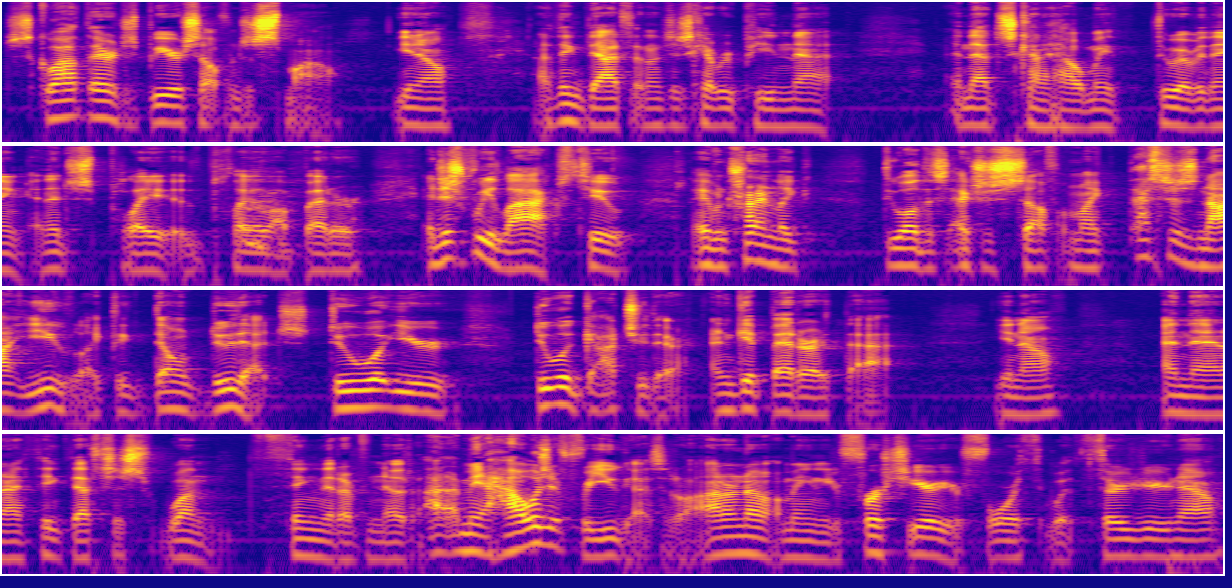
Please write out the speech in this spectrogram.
Just go out there, just be yourself, and just smile. You know. And I think that's, and I just kept repeating that and that just kind of helped me through everything, and then just play play a lot mm. better, and just relax too. Like, I've been trying to like do all this extra stuff. I'm like, that's just not you. Like, they don't do that. Just do what you're, do what got you there, and get better at that. You know, and then I think that's just one thing that I've noticed. I mean, how is it for you guys at all? I don't know. I mean, your first year, your fourth, what third year now?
